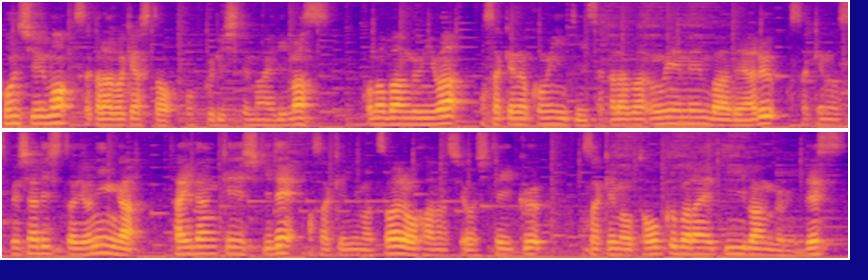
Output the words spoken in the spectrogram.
今週もサカラバキャストお送りしてまいります。この番組はお酒のコミュニティサカラバ運営メンバーであるお酒のスペシャリスト4人が対談形式でお酒にまつわるお話をしていくお酒のトークバラエティ番組です。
